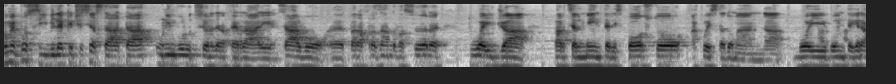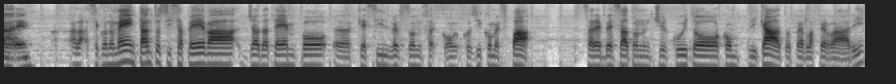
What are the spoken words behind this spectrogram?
com'è possibile che ci sia stata un'involuzione della Ferrari? Salvo, eh, parafrasando Vasseur, tu hai già parzialmente risposto a questa domanda. Vuoi, vuoi integrare? Allora, secondo me intanto si sapeva già da tempo eh, che Silverson, co- così come Spa, sarebbe stato un circuito complicato per la Ferrari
